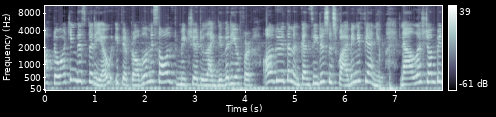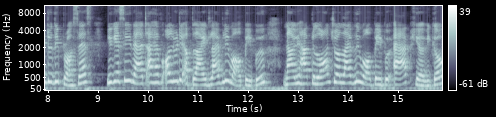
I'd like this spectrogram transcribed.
After watching this video, if your problem is solved, make sure to like the video for algorithm and consider subscribing if you're new. Now let's jump into the process. You can see that I have already applied lively wallpaper. Now you have to launch your lively wallpaper app. Here we go.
